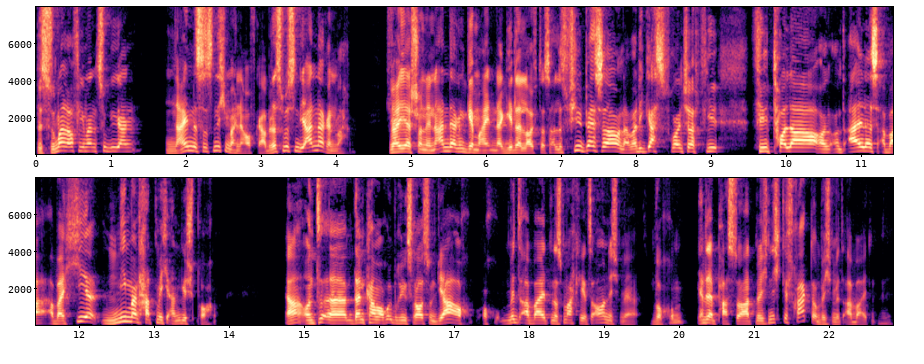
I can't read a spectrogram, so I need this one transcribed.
bist du mal auf jemanden zugegangen? Nein, das ist nicht meine Aufgabe, das müssen die anderen machen. Ich war ja schon in anderen Gemeinden, da, geht, da läuft das alles viel besser und da war die Gastfreundschaft viel, viel toller und, und all das, aber, aber hier, niemand hat mich angesprochen. Ja, und äh, dann kam auch übrigens raus, und ja, auch, auch mitarbeiten, das mache ich jetzt auch nicht mehr. Warum? Ja, der Pastor hat mich nicht gefragt, ob ich mitarbeiten will.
